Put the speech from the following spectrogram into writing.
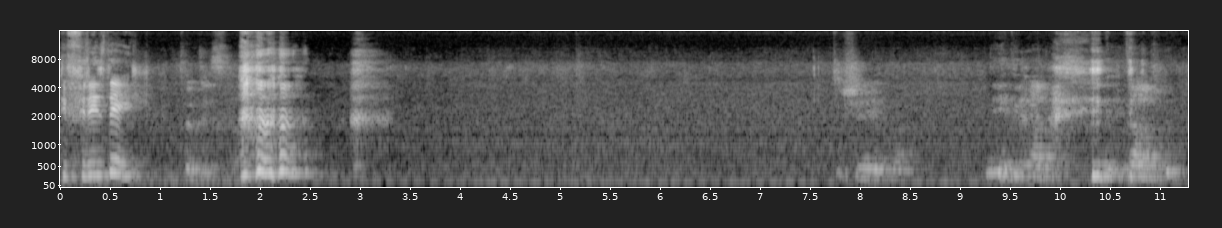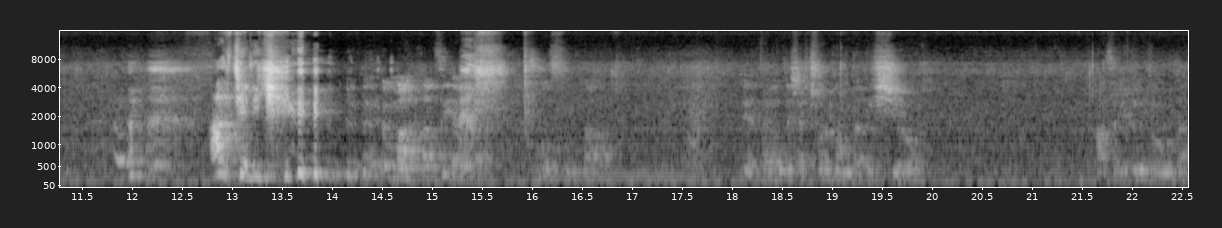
Dip friz değil. Tövbe ben. Neydi adı? Arçelik. Mahtası yapar. Olsun daha. Evet arkadaşlar çorbam da pişiyor. Hazır edin de onu da.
